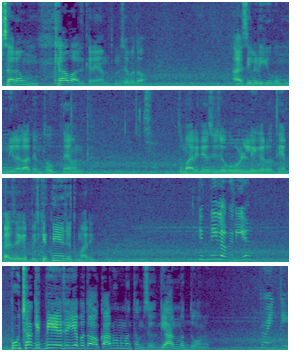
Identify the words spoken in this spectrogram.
शर्म क्या बात करें हम तुमसे बताओ। ऐसी लड़कियों को मुँह नहीं लगाते हम थोपते हैं उन पे। अच्छा। तुम्हारी जैसे जो गोल्ड लेकर होते हैं पैसे के पीछे। कितनी एज है तुम्हारी? कितनी लग रही है? पूछा कितनी एज है ये बताओ। कानून मत हमसे ज्ञान मत दो हमें। ट्वेंटी।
